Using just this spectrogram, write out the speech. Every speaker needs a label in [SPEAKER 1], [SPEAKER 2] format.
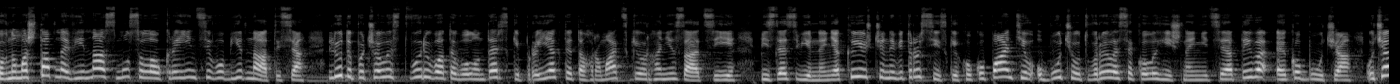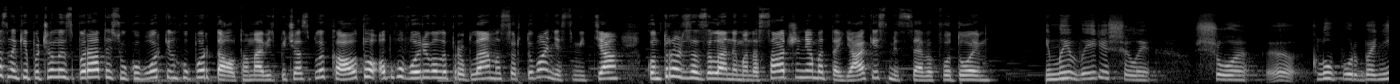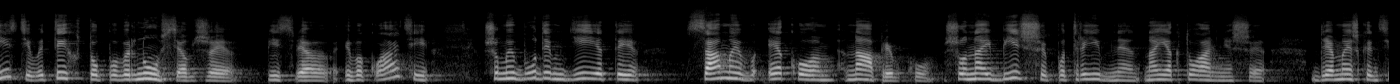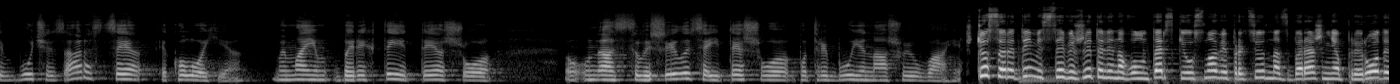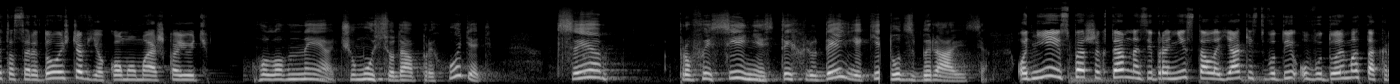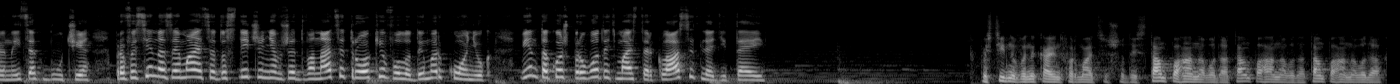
[SPEAKER 1] Повномасштабна війна змусила українців об'єднатися. Люди почали створювати волонтерські проєкти та громадські організації. Після звільнення Київщини від російських окупантів у Бучі утворилася екологічна ініціатива Екобуча. Учасники почали збиратись у коворкінгу портал та навіть під час блекауту обговорювали проблеми сортування сміття, контроль за зеленими насадженнями та якість місцевих водойм.
[SPEAKER 2] І ми вирішили, що е, клуб урбаністів і тих, хто повернувся вже після евакуації, що ми будемо діяти саме в еконапрямку, що найбільше потрібне, найактуальніше для мешканців Бучі зараз це екологія. Ми маємо берегти те, що у нас лишилося, і те, що потребує нашої уваги.
[SPEAKER 1] Щосереди місцеві жителі на волонтерській основі працюють над збереженням природи та середовища, в якому мешкають.
[SPEAKER 2] Головне, чому сюди приходять, це професійність тих людей, які тут збираються.
[SPEAKER 1] Однією з перших тем на зібранні стала якість води у водоймах та криницях Бучі. Професійно займається дослідженням вже 12 років Володимир Конюк. Він також проводить майстер-класи для дітей.
[SPEAKER 3] Постійно виникає інформація, що десь там погана вода, там погана вода, там погана вода.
